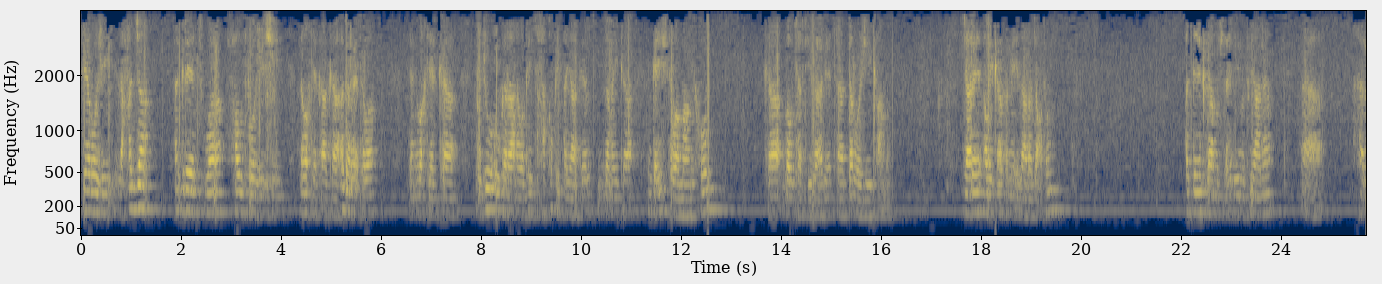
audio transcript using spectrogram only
سێ ڕۆژی لە حەجە ئەگرێت وە حەوت ڕۆژیشی لە وەختێکا کە ئەگەڕێتەوە یعنی وەختێک کە رجوع و گەرانەوەکەی تحققی تیار کرد دەڕێککە گەیشتەوە مامی خۆی کە بەو تەرتیبە بێت تا دەڕۆژی کامل جارێ ئەوەی کە فەرمێ ئیدا ڕەجعتم ئەدەیەک لە مجتهدین وتیانە هەر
